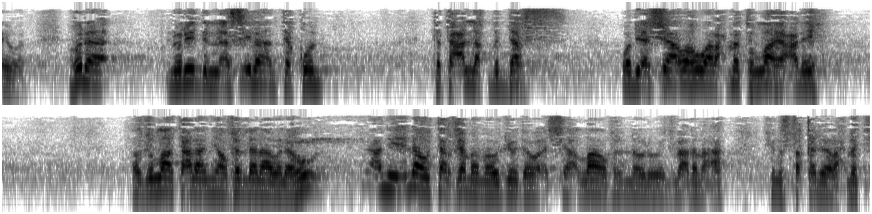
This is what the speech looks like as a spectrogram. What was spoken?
أيوة. هنا نريد الأسئلة أن تكون تتعلق بالدرس وبأشياء وهو رحمة الله عليه. أرجو الله تعالى أن يغفر لنا وله. يعني له ترجمة موجودة وأشياء الله يغفر لنا وله ويجمعنا معه في مستقر رحمته.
